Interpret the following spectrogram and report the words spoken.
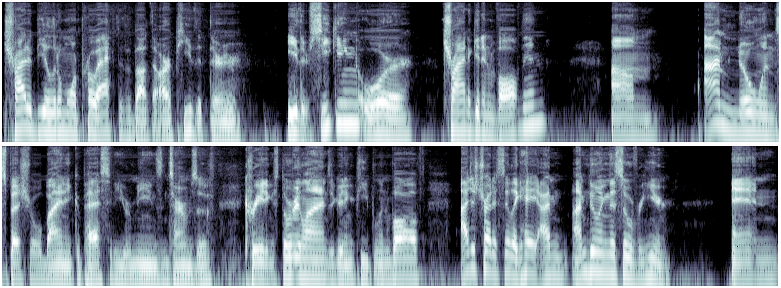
try to be a little more proactive about the RP that they're either seeking or trying to get involved in. Um, I'm no one special by any capacity or means in terms of creating storylines or getting people involved. I just try to say like, hey, I'm I'm doing this over here, and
